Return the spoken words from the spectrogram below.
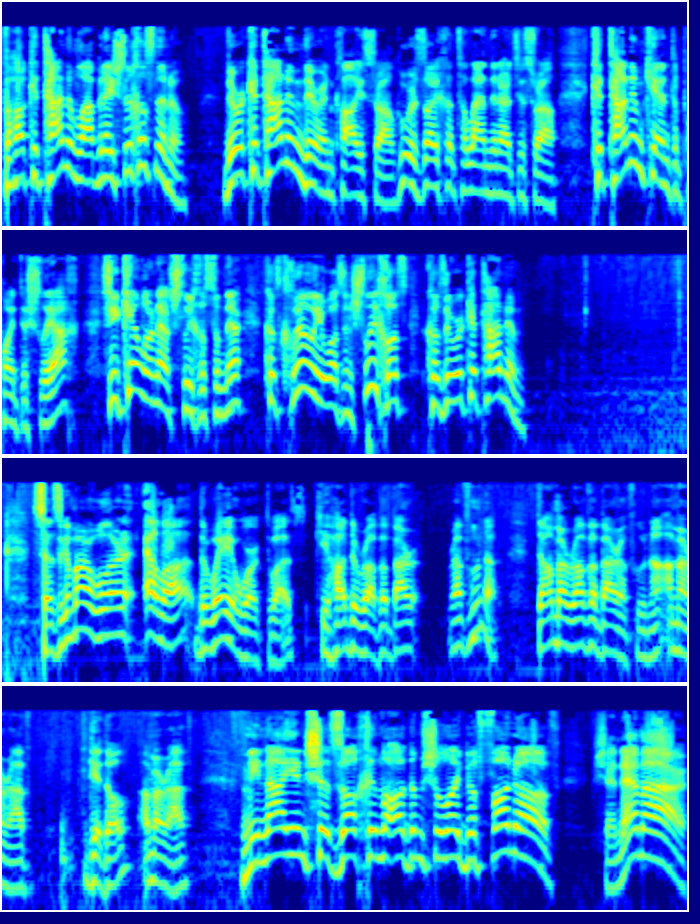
V'ha-ketanim labnei Shlichos nenu. There were Ketanim there in Klal Yisrael who were Zoicha to land in Eretz Yisrael. Ketanim can't appoint the Shliach, so you can't learn out Shlichus from there, because clearly it wasn't Shlichus, because there were Ketanim. Says Gemara, we'll learn Ella, the way it worked was, Ki the Rava bar Ravhuna. Da Amar Rava bar Ravhuna, Amar Rav Gidol, Amar Rav, Minayin shezachin la'adam shaloi b'fanav, shenemar,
